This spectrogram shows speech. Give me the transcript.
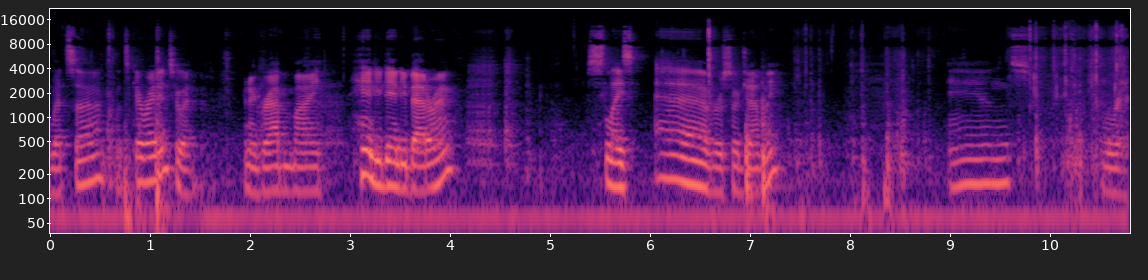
let's uh, let's get right into it. I'm gonna grab my handy dandy Batarang, slice ever so gently, and rip.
